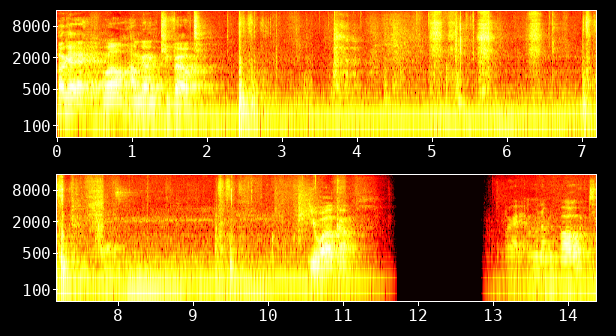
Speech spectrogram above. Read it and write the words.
Okay, well, I'm going to vote. You're welcome. All right, I'm gonna vote.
